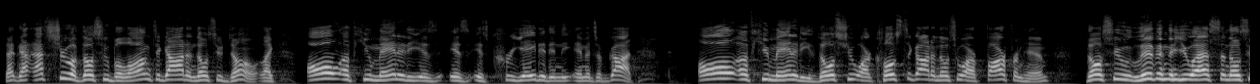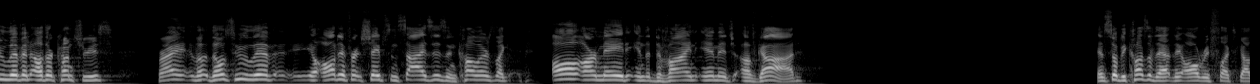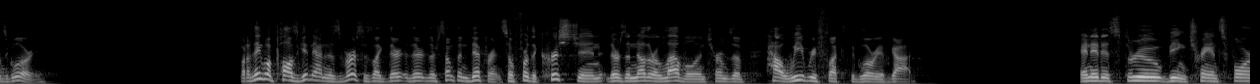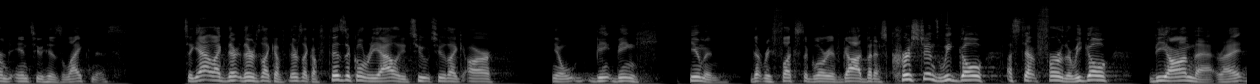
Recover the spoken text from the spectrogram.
That, that, that's true of those who belong to God and those who don't. Like all of humanity is, is, is created in the image of God. All of humanity, those who are close to God and those who are far from Him, those who live in the U.S. and those who live in other countries, right? Those who live you know, all different shapes and sizes and colors, like all are made in the divine image of God. And so, because of that, they all reflect God's glory. But I think what Paul's getting at in this verse is like there, there, there's something different. So for the Christian, there's another level in terms of how we reflect the glory of God. And it is through being transformed into his likeness. So yeah, like there, there's like a there's like a physical reality to, to like our, you know, being, being human that reflects the glory of God. But as Christians, we go a step further. We go beyond that, right?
